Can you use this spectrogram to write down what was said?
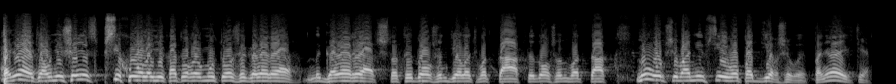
Понимаете, а у него еще есть психологи, которые ему тоже говорят, говорят, что ты должен делать вот так, ты должен вот так. Ну, в общем, они все его поддерживают, понимаете?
